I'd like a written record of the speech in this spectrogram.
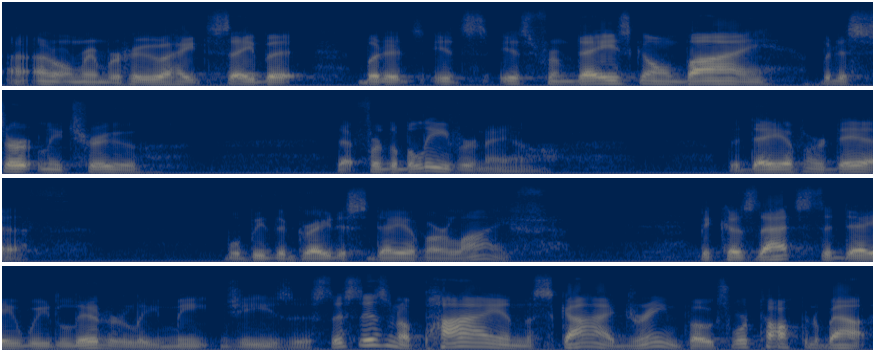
I don't remember who, I hate to say, but, but it's, it's, it's from days gone by, but it's certainly true that for the believer now, the day of our death will be the greatest day of our life because that's the day we literally meet Jesus. This isn't a pie in the sky dream, folks. We're talking about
